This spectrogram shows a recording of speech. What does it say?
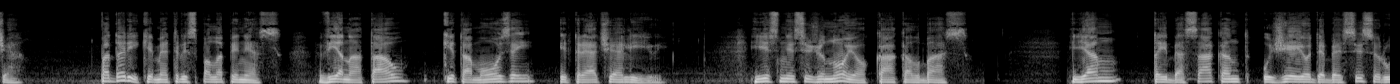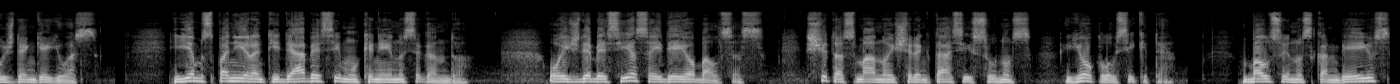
čia. Padarykime tris palapinės - vieną tau, kitą mozei ir trečią Elyjui. Jis nesižinojo, ką kalbas. Jam, tai besakant, užėjo debesis ir uždengė juos. Jiems panyrant į debesį mokiniai nusigando. O iš debesies aidėjo balsas šitas mano išrinktasis sūnus, jo klausykite. Balsui nuskambėjus,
